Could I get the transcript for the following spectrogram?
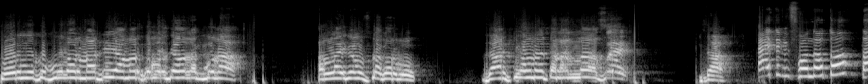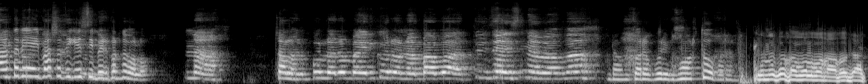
তোর মতো পোলার মাটি আমার খবর দেওয়া লাগবো না। আল্লাহ ব্যবস্থা করব। যার কেউ নাই তার আল্লাহ আছে। যা। এই তুমি ফোন দাও তো তাড়াতাড়ি এই বাসা থেকে এসি বের করতে বলো। না। চলো করো না বাবা। তুই যাইস না বাবা। ডং করে পারে কোনো কথা বলব না তো যাক।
